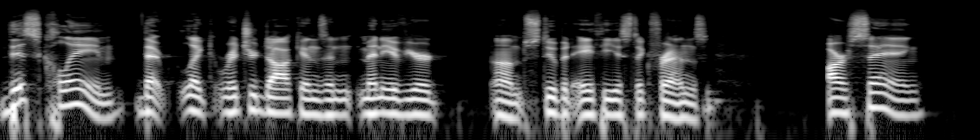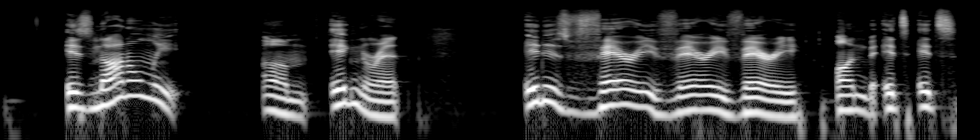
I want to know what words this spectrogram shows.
this claim that, like Richard Dawkins and many of your um, stupid atheistic friends are saying, is not only um, ignorant, it is very, very, very un. It's it's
